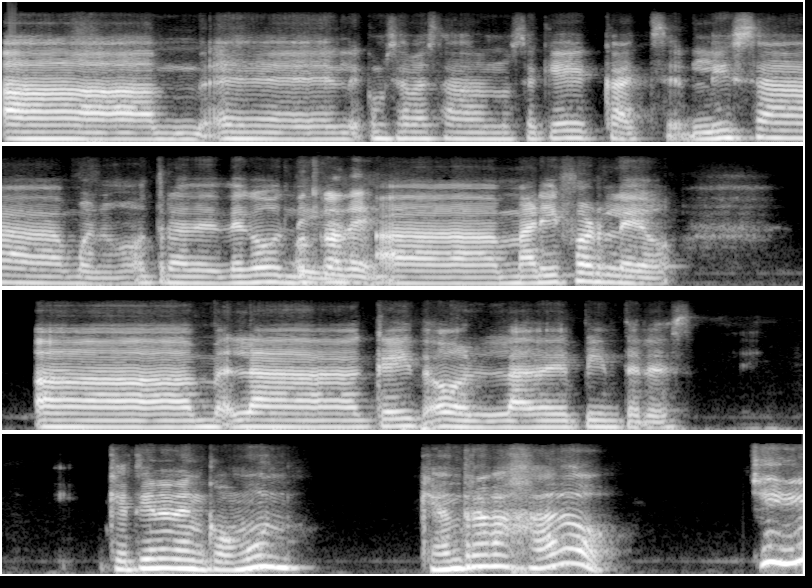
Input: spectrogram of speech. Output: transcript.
a, eh, ¿cómo se llama esta? No sé qué, Catcher, Lisa, bueno, otra de The Gold a Marie Forleo, a la Kate All, la de Pinterest. ¿Qué tienen en común? Que han trabajado. Sí.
